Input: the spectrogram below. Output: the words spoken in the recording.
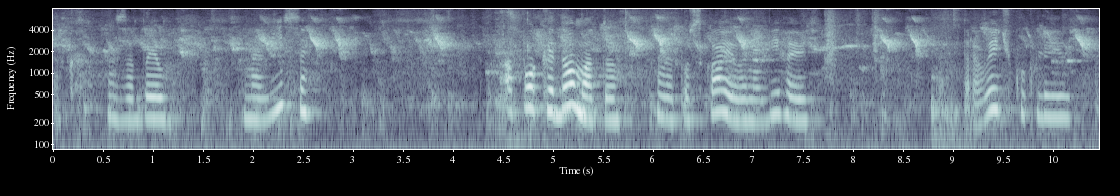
Так, забив навіси. А поки вдома, то випускаю, вони бігають, травичку клюють.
